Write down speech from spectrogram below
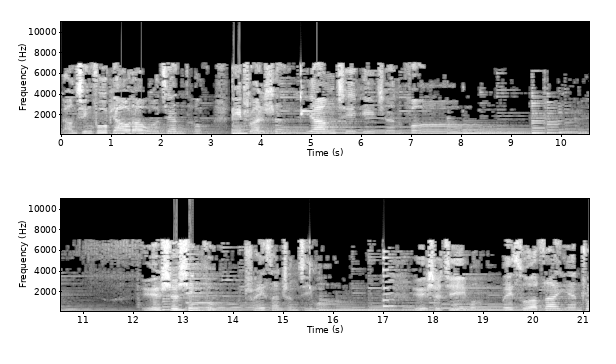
当幸福飘到我肩头。你转身，扬起一阵风，于是幸福吹散成寂寞，于是寂寞被锁在眼中。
